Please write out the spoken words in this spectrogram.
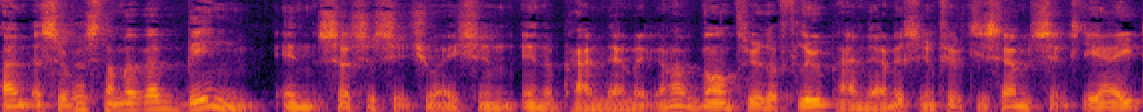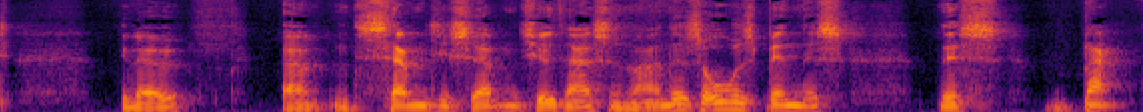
And it's the first time I've ever been in such a situation in a pandemic. And I've gone through the flu pandemics in 57, 68, you know, um, 77, 2009. There's always been this this back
